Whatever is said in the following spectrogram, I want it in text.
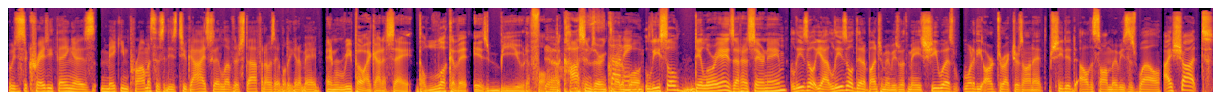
It was just a crazy thing, is making promises to these two guys because I love their stuff, and I was able to get it made. And Repo, I gotta say, the look of it is beautiful. Yeah. The costumes are incredible. Liesel Delaurier, is that how to say her name? Liesel, yeah, Liesel did a bunch of movies with me. She was one of the art directors on it. She did all the Saw movies as well. I shot,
